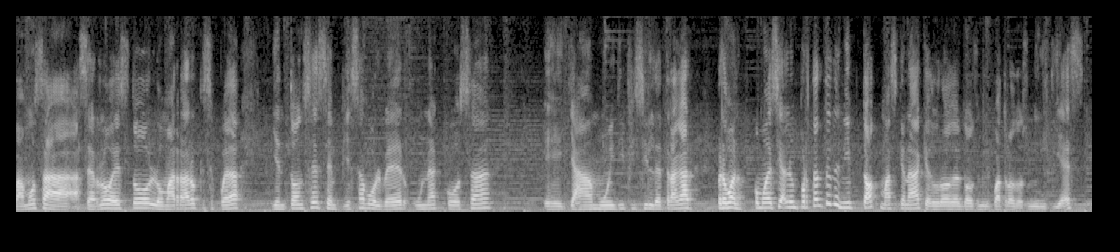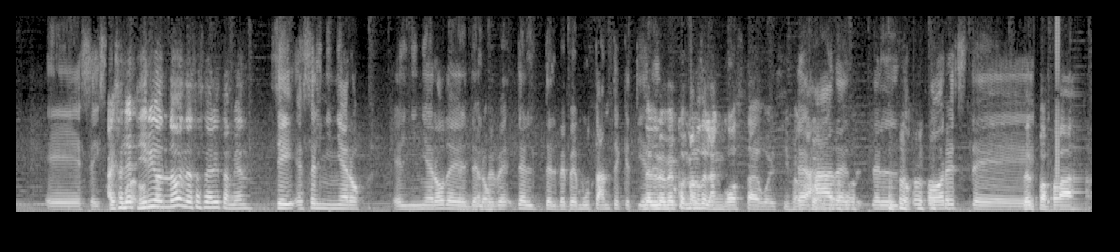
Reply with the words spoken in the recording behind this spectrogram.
vamos a hacerlo esto lo más raro que se pueda. Y entonces se empieza a volver una cosa eh, ya muy difícil de tragar. Pero bueno, como decía, lo importante de Nip Talk, más que nada que duró del 2004 a 2010. Eh, Ahí salía Tyrion, ¿no? En esa serie también. Sí, es el niñero. El niñero, de, del, bebé, del, del, bebé mutante que tiene. Del bebé con manos de langosta, güey. Sí, Ajá, del doctor, este. Del papá.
